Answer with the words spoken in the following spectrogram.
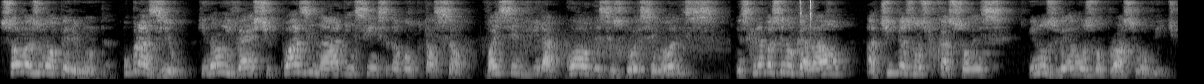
Só mais uma pergunta. O Brasil, que não investe quase nada em ciência da computação, vai servir a qual desses dois senhores? Inscreva-se no canal, ative as notificações e nos vemos no próximo vídeo.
